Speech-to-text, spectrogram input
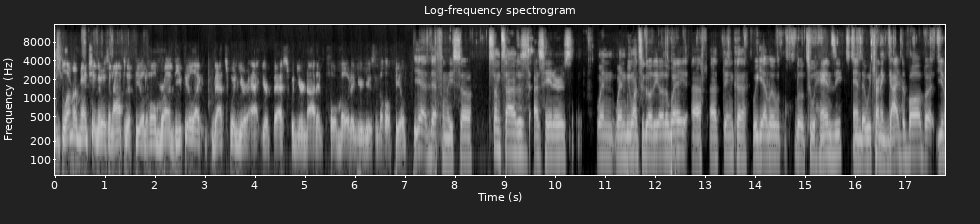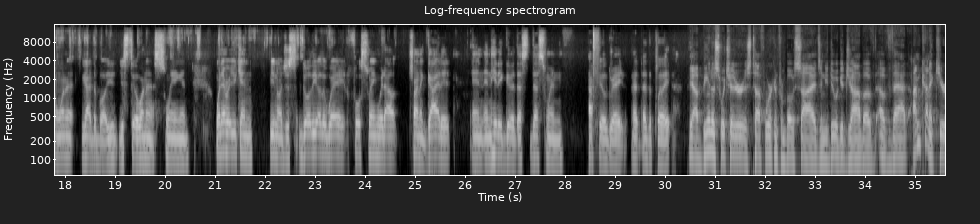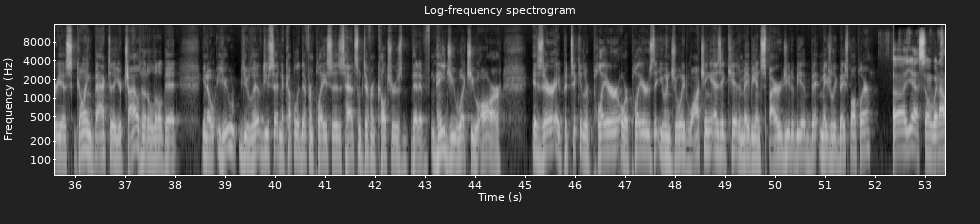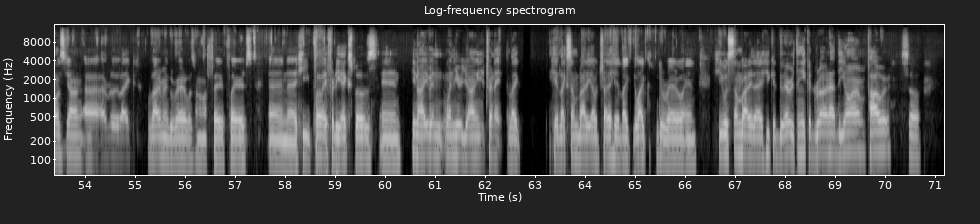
Blummer mentioned there was an opposite field home run. Do you feel like that's when you're at your best, when you're not in pull mode and you're using the whole field? Yeah, definitely. So sometimes as, as hitters, when when we want to go the other way, uh, I think uh, we get a little little too handsy, and uh, we're trying to guide the ball, but you don't want to guide the ball. You you still want to swing, and whenever you can, you know, just go the other way, full swing without trying to guide it and and hit it good. That's that's when I feel great at, at the plate. Yeah, being a switch hitter is tough working from both sides, and you do a good job of, of that. I'm kind of curious, going back to your childhood a little bit, you know, you you lived, you said, in a couple of different places, had some different cultures that have made you what you are. Is there a particular player or players that you enjoyed watching as a kid and maybe inspired you to be a Major League Baseball player? Uh, yeah. So when I was young, uh, I really like Vladimir Guerrero was one of my favorite players, and uh, he played for the Expos. And you know, even when you're young and you're trying to like hit like somebody, I would try to hit like like Guerrero, and he was somebody that he could do everything. He could run, had the arm, power. So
